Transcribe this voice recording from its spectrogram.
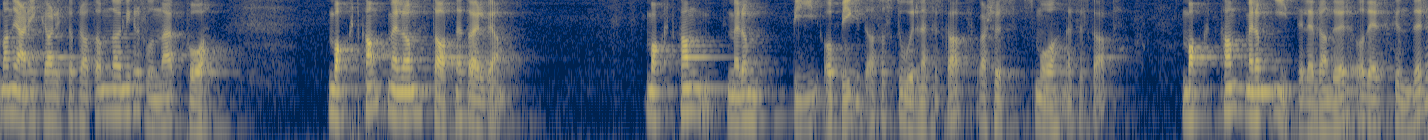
man gjerne ikke har lyst til å prate om når mikrofonen er på. Maktkamp mellom Statnett og Elvia. Maktkamp mellom by og bygd, altså store nettselskap versus små nettselskap. Maktkamp mellom IT-leverandører og deres kunder.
